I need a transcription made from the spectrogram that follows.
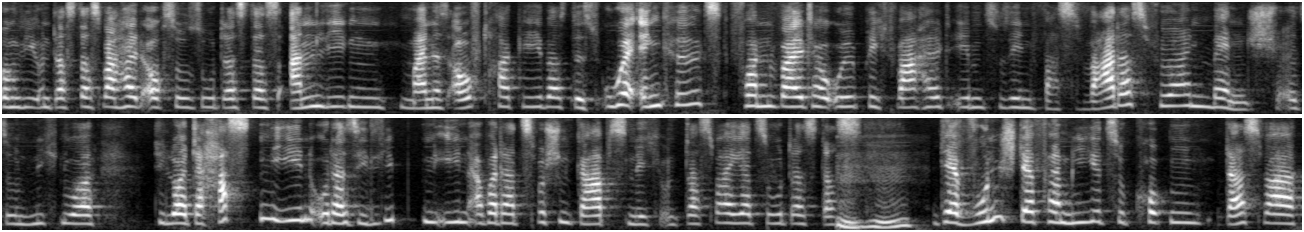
irgendwie und das, das war halt auch so, so, dass das Anliegen meines Auftraggebers, des Urenkels von Walter Ulbricht war halt eben zu sehen, was war das für ein Mensch? Also nicht nur die Leute hassten ihn oder sie liebten ihn, aber dazwischen gab es nicht. Und das war jetzt so, dass das mhm. der Wunsch der Familie zu gucken, das war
